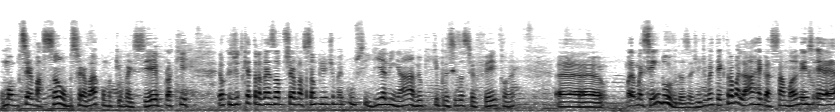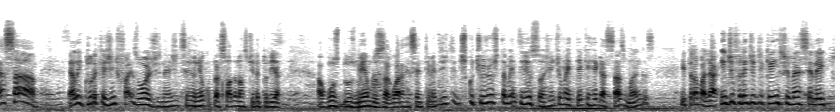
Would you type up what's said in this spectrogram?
uma observação, observar como que vai ser, para que eu acredito que através da observação que a gente vai conseguir alinhar, ver o que, que precisa ser feito, né? É, mas, mas, sem dúvidas, a gente vai ter que trabalhar, arregaçar a manga. E é essa é a leitura que a gente faz hoje. Né? A gente se reuniu com o pessoal da nossa diretoria, alguns dos membros agora recentemente, a gente discutiu justamente isso. A gente vai ter que arregaçar as mangas e trabalhar, indiferente de quem estivesse eleito,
